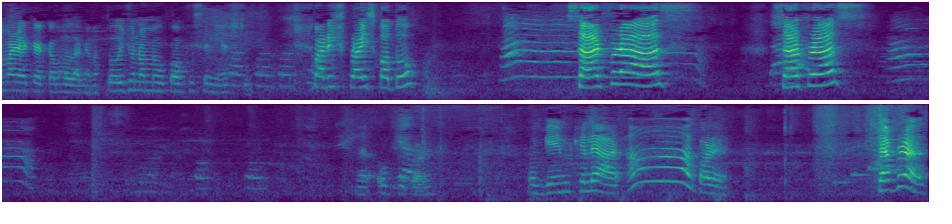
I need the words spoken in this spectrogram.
আমার একা একা ভালো লাগে না তো ওই জন্য আমি ওকে অফিসে নিয়ে আসছি। পারিস প্রাইস কত? সারফরাজ! সারফরাজ না, ও কি করে? ও গেম খেলে আর আ করে। সারফরাজ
